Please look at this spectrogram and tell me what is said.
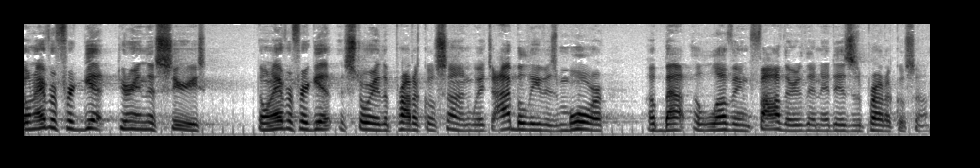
don't ever forget during this series, don't ever forget the story of the prodigal son, which I believe is more about the loving father than it is the prodigal son.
